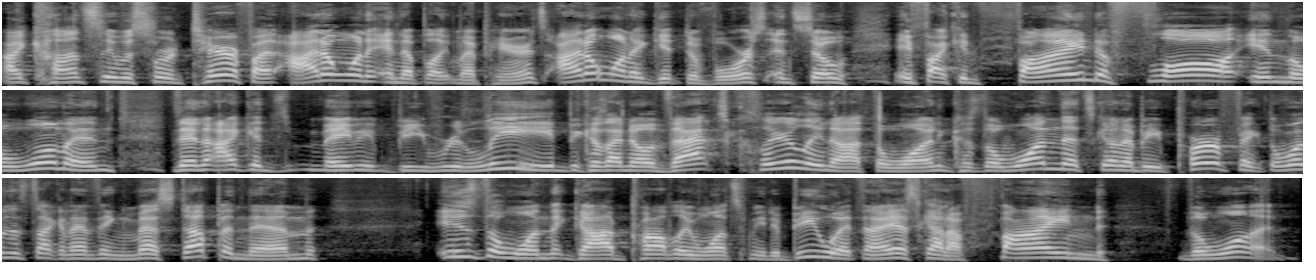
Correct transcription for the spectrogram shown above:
I constantly was sort of terrified. I don't want to end up like my parents. I don't want to get divorced. And so if I could find a flaw in the woman, then I could maybe be relieved because I know that's clearly not the one because the one that's going to be perfect, the one that's not going to have anything messed up in them, is the one that God probably wants me to be with. And I just got to find the one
